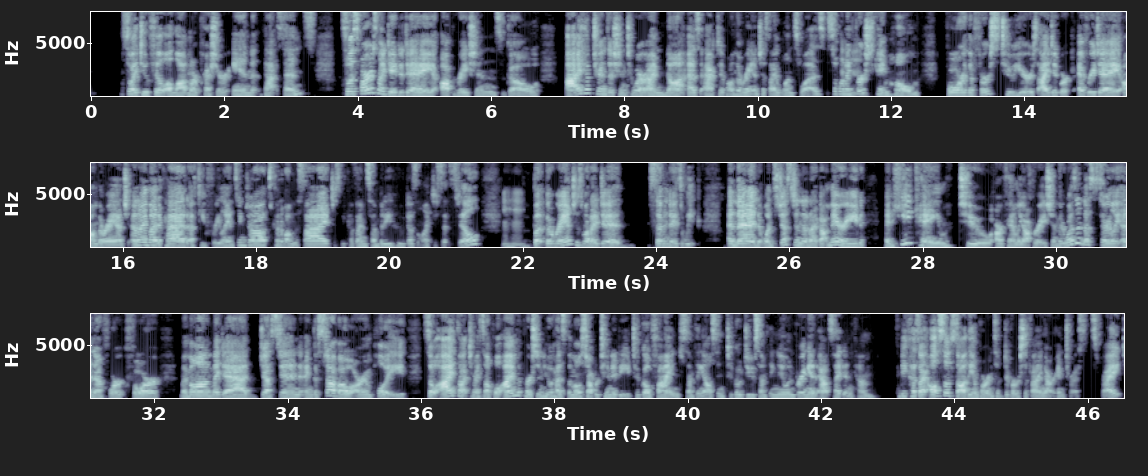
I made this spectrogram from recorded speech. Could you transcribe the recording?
So I do feel a lot more pressure in that sense. So as far as my day to day operations go, I have transitioned to where I'm not as active on the ranch as I once was. So when mm-hmm. I first came home, for the first two years, I did work every day on the ranch, and I might have had a few freelancing jobs kind of on the side just because I'm somebody who doesn't like to sit still. Mm-hmm. But the ranch is what I did seven days a week. And then once Justin and I got married and he came to our family operation, there wasn't necessarily enough work for my mom, my dad, Justin, and Gustavo are employee. So I thought to myself, well, I'm the person who has the most opportunity to go find something else and to go do something new and bring in outside income because I also saw the importance of diversifying our interests, right?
